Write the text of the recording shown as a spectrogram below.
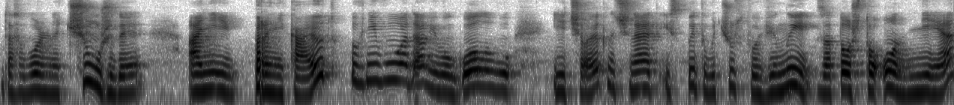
довольно чуждые, они проникают в него, да, в его голову, и человек начинает испытывать чувство вины за то, что он не,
